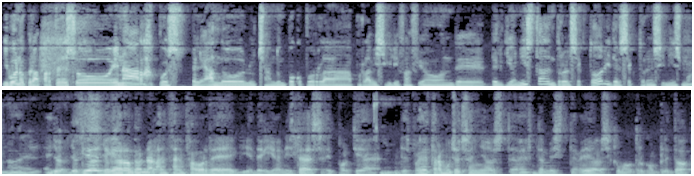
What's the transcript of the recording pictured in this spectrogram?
Y bueno, pero aparte de eso, en ARG, pues peleando, luchando un poco por la, por la visibilización de- del guionista dentro del sector y del sector en sí mismo, ¿no? El- el- Yo, yo quiero, yo quiero romper una lanza en favor de, de guionistas, eh, porque eh, después de estar muchos años eh, haciendo mis tebeos como autor completo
